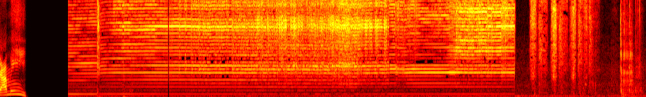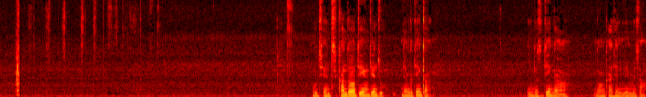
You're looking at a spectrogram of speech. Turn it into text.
加密。目前只看到电源电阻，两个电感，应该是电感啊。然后看一下里面没啥，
